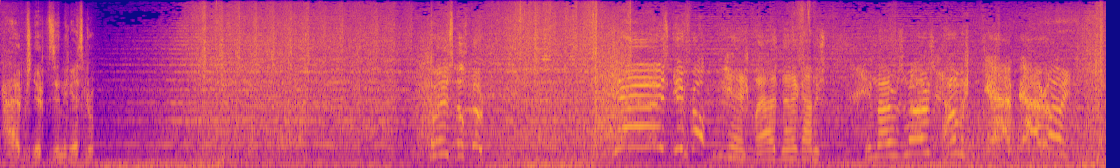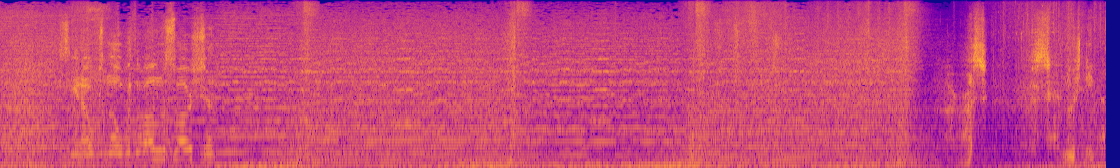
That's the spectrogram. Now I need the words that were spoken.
I have jetzt. Where's the food? Yes, give up! Ja, glad that I got it. Hey, Mars, Mars, how much? Yeah, yeah, right. See, to know with the wellness motion. Russ, send sen lyssna.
